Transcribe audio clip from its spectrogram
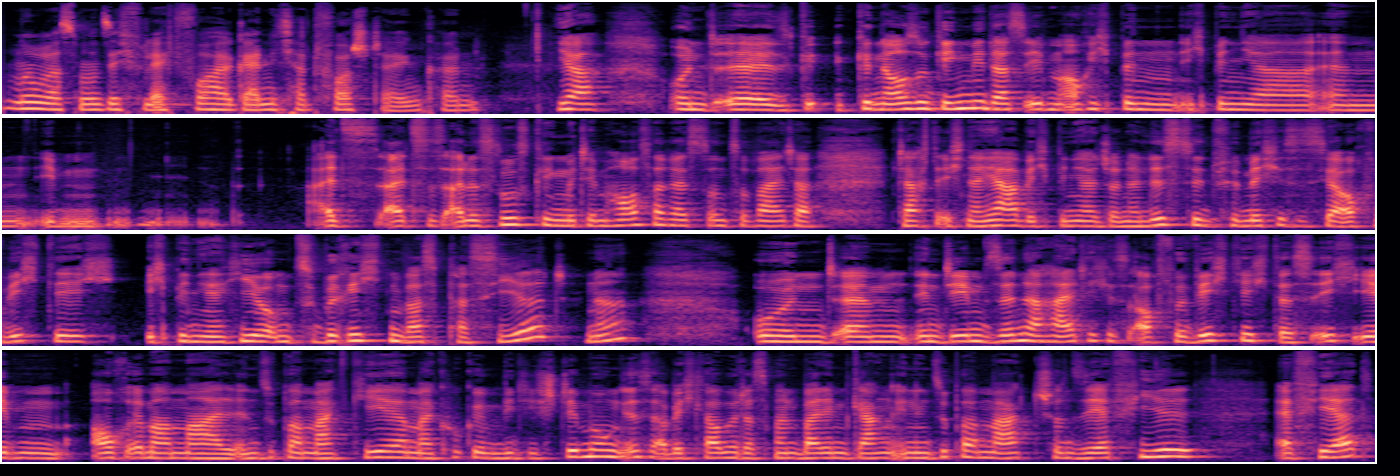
Ne, was man sich vielleicht vorher gar nicht hat vorstellen können. Ja, und äh, genauso ging mir das eben auch. Ich bin, ich bin ja ähm, eben als, als das alles losging mit dem Hausarrest und so weiter, dachte ich, na ja, aber ich bin ja Journalistin, für mich ist es ja auch wichtig, ich bin ja hier, um zu berichten, was passiert, ne? Und ähm, in dem Sinne halte ich es auch für wichtig, dass ich eben auch immer mal in den Supermarkt gehe, mal gucke, wie die Stimmung ist. Aber ich glaube, dass man bei dem Gang in den Supermarkt schon sehr viel erfährt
